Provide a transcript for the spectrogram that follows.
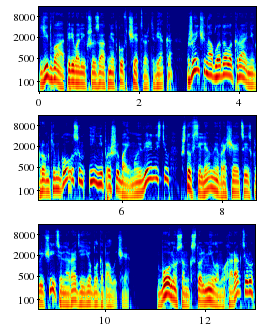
едва переваливший за отметку в четверть века, женщина обладала крайне громким голосом и непрошибаемой уверенностью, что Вселенная вращается исключительно ради ее благополучия. Бонусом к столь милому характеру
